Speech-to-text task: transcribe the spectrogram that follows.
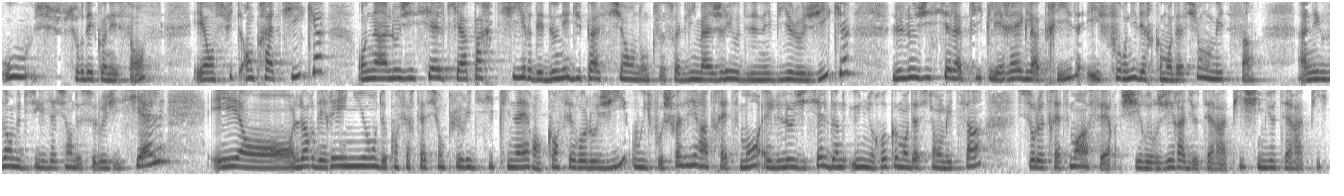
ou sur des connaissances. Et ensuite, en pratique, on a un logiciel qui, à partir des données du patient, donc que ce soit de l'imagerie ou des données biologiques, le logiciel applique les règles apprises et fournit des recommandations aux médecins. Un exemple d'utilisation de ce logiciel est lors des réunions de concertation pluridisciplinaire en cancérologie où il faut choisir un traitement et le logiciel donne une recommandation au médecin sur le traitement à faire, chirurgie, radiothérapie, chimiothérapie.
